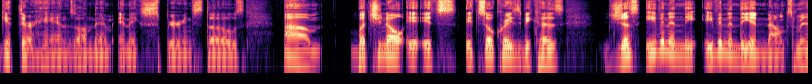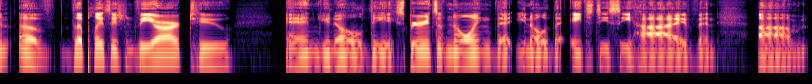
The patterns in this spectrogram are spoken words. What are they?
get their hands on them and experience those. Um, but you know, it, it's it's so crazy because just even in the even in the announcement of the PlayStation VR 2 and you know the experience of knowing that you know the HTC Vive and um,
